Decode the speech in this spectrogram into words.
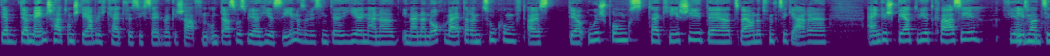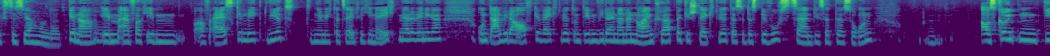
der, der Mensch hat Unsterblichkeit für sich selber geschaffen. Und das, was wir hier sehen, also wir sind ja hier in einer, in einer noch weiteren Zukunft als der Ursprungs-Takeshi, der 250 Jahre eingesperrt wird quasi. 24. Eben, Jahrhundert. Genau, mhm. eben einfach eben auf Eis gelegt wird, nämlich tatsächlich in echt mehr oder weniger, und dann wieder aufgeweckt wird und eben wieder in einen neuen Körper gesteckt wird, also das Bewusstsein dieser Person aus Gründen, die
